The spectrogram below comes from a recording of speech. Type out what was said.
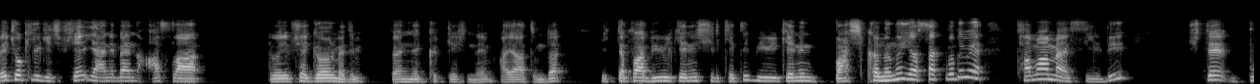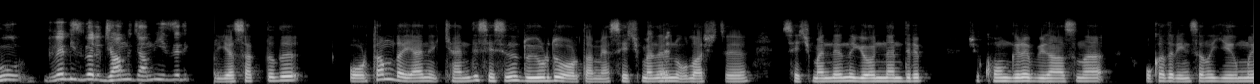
Ve çok ilginç bir şey. Yani ben asla böyle bir şey görmedim. Ben de 40 yaşındayım hayatımda. İlk defa bir ülkenin şirketi bir ülkenin başkanını yasakladı ve tamamen sildi. İşte bu ve biz böyle canlı canlı izledik. Yasakladığı ortam da yani kendi sesini duyurduğu ortam. Yani seçmenlerine ulaştığı, seçmenlerini yönlendirip işte kongre binasına o kadar insanı yığma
